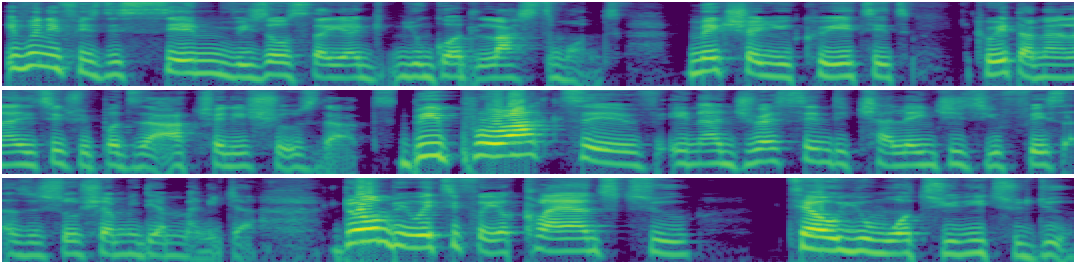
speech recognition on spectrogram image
Even if it's the same results that you got last month, make sure you create it create an analytics report that actually shows that. Be proactive in addressing the challenges you face as a social media manager. Don't be waiting for your clients to tell you what you need to do.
